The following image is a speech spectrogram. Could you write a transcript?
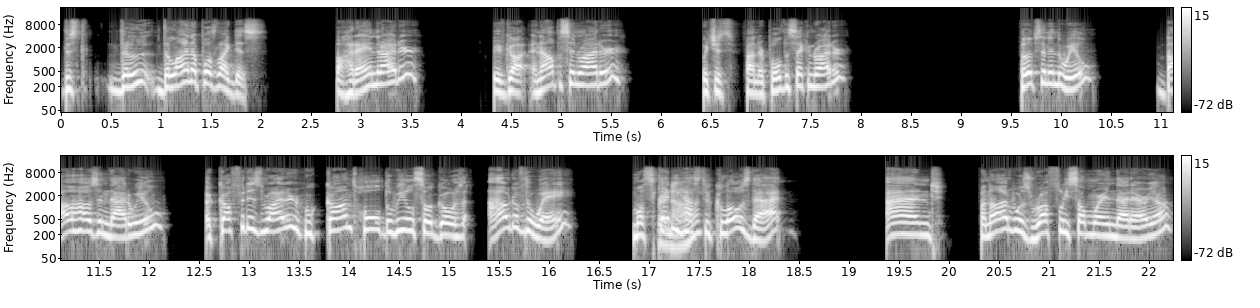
this the the lineup was like this: Bahrain rider, we've got an Alpecin rider, which is Van der Poel, the second rider, Philipsen in the wheel, Bauhaus in that wheel, a Cofidis rider who can't hold the wheel, so goes out of the way. Moschetti has to close that. And Van Aert was roughly somewhere in that area.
